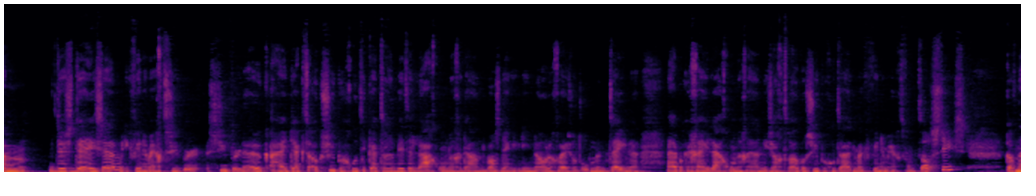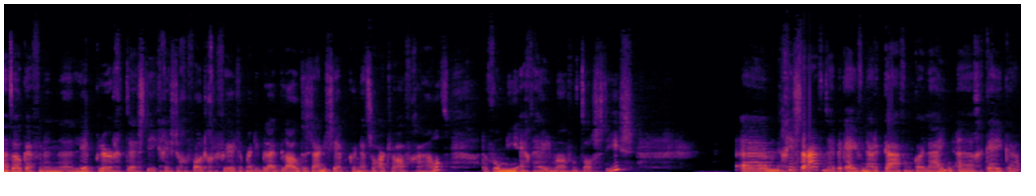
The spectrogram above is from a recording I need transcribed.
Um, dus deze, ik vind hem echt super, super leuk. Hij dekte ook super goed. Ik heb er een witte laag onder gedaan. Was denk ik niet nodig geweest, want op mijn tenen heb ik er geen laag onder gedaan. Die zag er ook al super goed uit, maar ik vind hem echt fantastisch. Ik had net ook even een uh, lipkleur getest die ik gisteren gefotografeerd heb, maar die blijkt blauw te zijn. Dus die heb ik er net zo hard weer afgehaald. Dat vond ik niet echt helemaal fantastisch. Ehm, gisteravond heb ik even naar de K van Carlijn eh, gekeken.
